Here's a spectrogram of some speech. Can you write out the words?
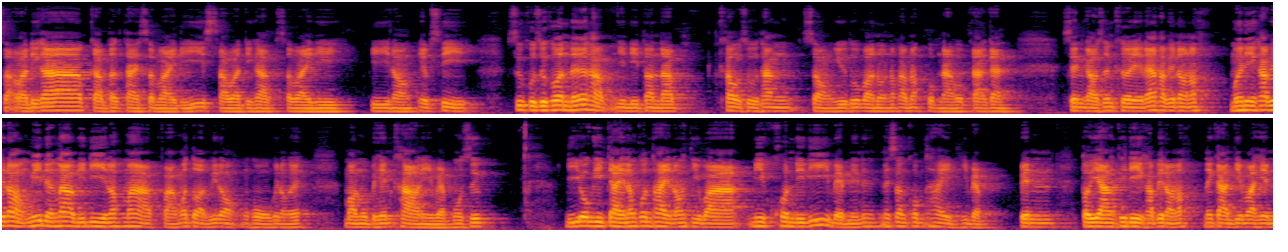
สวัสดีครับกับทักทายสบายดี สวัสดีครับสบายดีพี่น้อง FC สุขุสุขคนเด้อครับ ยินดีต้อนรับเข้าสู่ทางสองยูทูบบานนนะครับนาะพบหน้าพบตากันเส้นเก่าเส้นเคยนะครับพี่น้องเนาะเมื่อนี้ครับพี่น้องมีเรื่องเล่าดีๆเนาะมาฝากมาตอนพี่น้องโอ้โหพี่น้องเอ้ยบอลนูไปเห็นข่าวนี่แบบรู้สึก ดีอกดีใจน้ำคนไทยเนาะที่ว่ามีคนดีๆแบบนี้ในสังคมไทยที่แบบเป็นตัวอย่างที่ดีครับพี่น้องเนาะในการที่มาเห็น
